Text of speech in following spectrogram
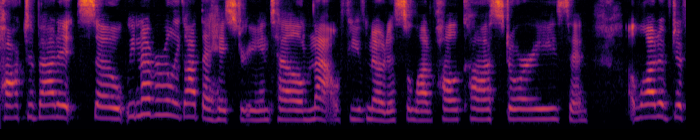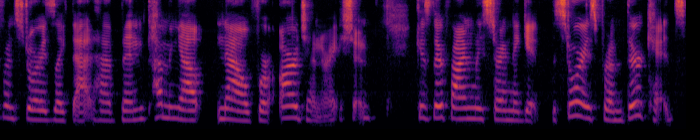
talked about it, so we never really got that history until now. If you've noticed, a lot of Holocaust stories and a lot of different stories like that have been coming out now for our generation because they're finally starting to get the stories from their kids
